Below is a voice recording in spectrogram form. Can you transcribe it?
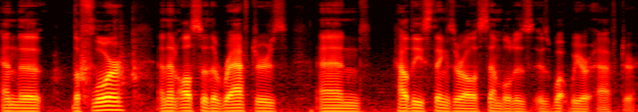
and the, the floor, and then also the rafters and how these things are all assembled is, is what we are after.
